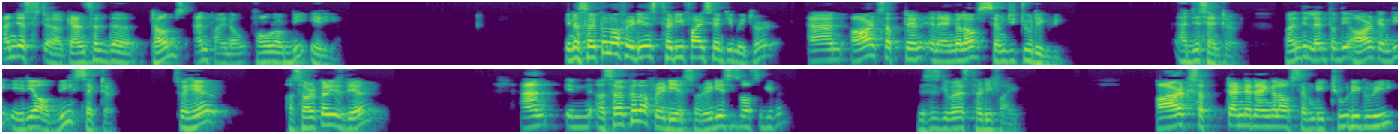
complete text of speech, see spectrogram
and just uh, cancel the terms and find out found out the area in a circle of radius 35 centimeter an arc subtend an angle of 72 degree at the center. Find the length of the arc and the area of the sector. So here a circle is there and in a circle of radius, so radius is also given. This is given as 35. Arc subtend an angle of 72 degree.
